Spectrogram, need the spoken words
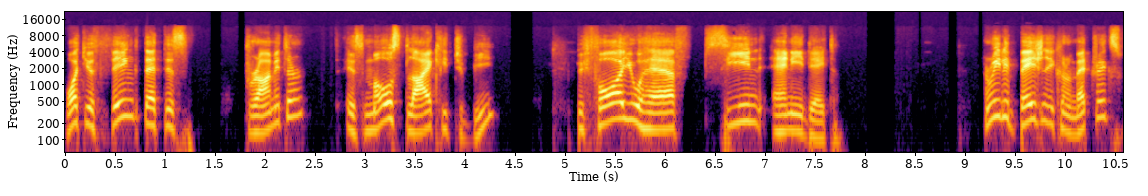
what you think that this parameter is most likely to be before you have seen any data. And really Bayesian econometrics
